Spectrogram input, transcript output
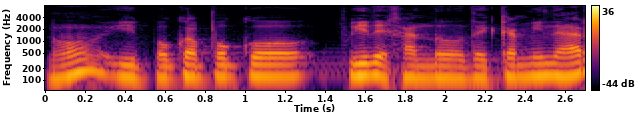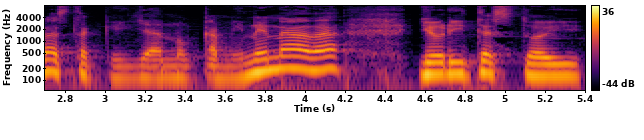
¿no? Y poco a poco fui dejando de caminar hasta que ya no caminé nada y ahorita estoy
